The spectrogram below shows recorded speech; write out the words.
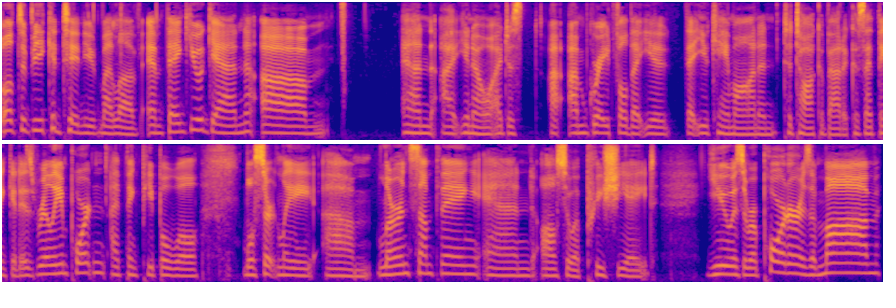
Well, to be continued, my love, and thank you again. Um, and I, you know, I just I, am grateful that you that you came on and to talk about it because I think it is really important. I think people will will certainly um, learn something and also appreciate you as a reporter, as a mom,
